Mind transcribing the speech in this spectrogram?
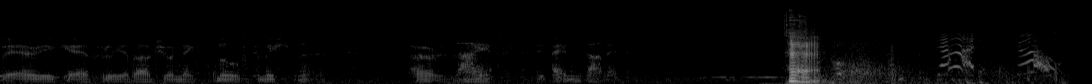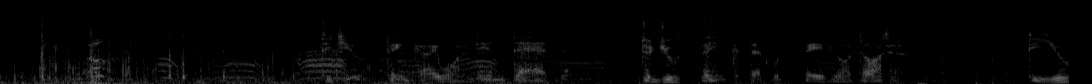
very carefully about your next move, Commissioner. Her life depends on it. Dad! No! Did you think I wanted him dead? Did you think that would save your daughter? Do you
